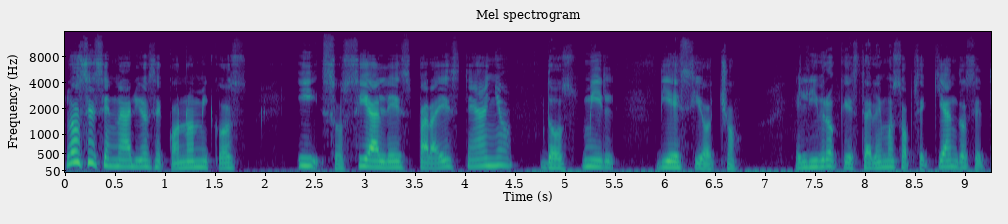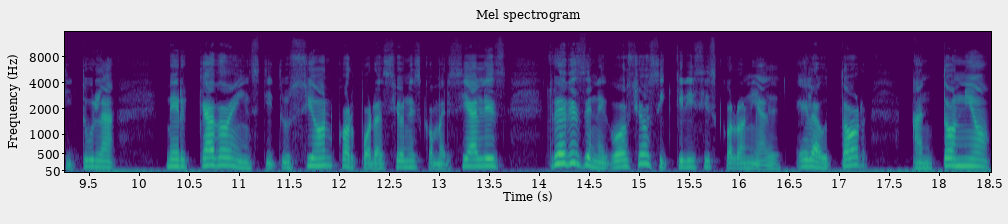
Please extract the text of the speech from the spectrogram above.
los escenarios económicos y sociales para este año 2018. El libro que estaremos obsequiando se titula mercado e institución, corporaciones comerciales, redes de negocios y crisis colonial. El autor, Antonio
